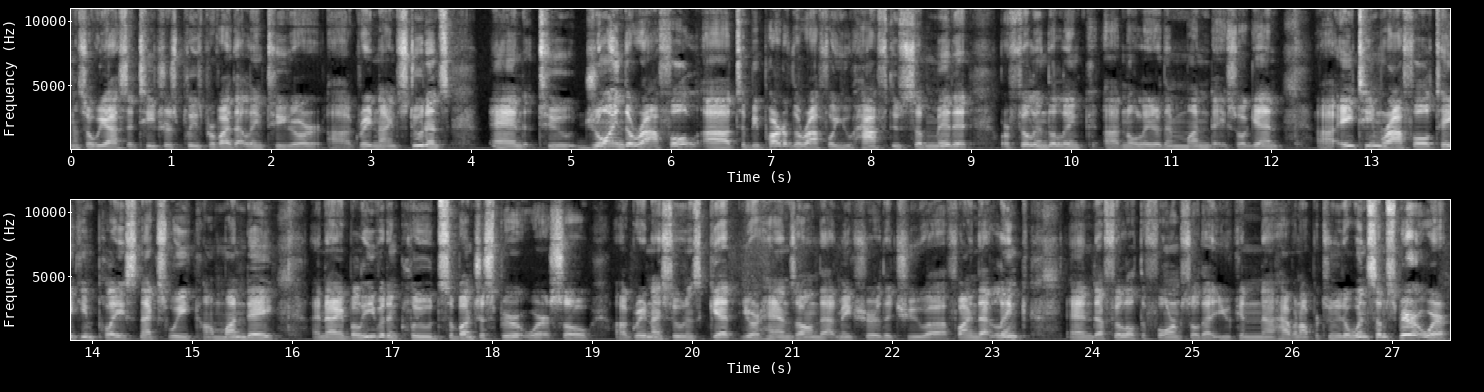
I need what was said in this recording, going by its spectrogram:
And so we ask that teachers please provide that link to your uh, grade 9 students. And to join the raffle, uh, to be part of the raffle, you have to submit it or fill in the link uh, no later than Monday. So again, uh, A-team raffle taking place next week on Monday, and I believe it includes a bunch of spirit wear. So uh, grade 9 students, get your hands on that. Make sure that you uh, find that link and uh, fill out the form so that you can have an opportunity to win some spirit wear.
